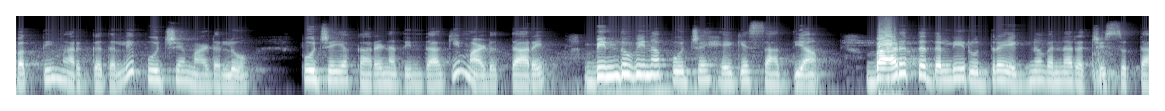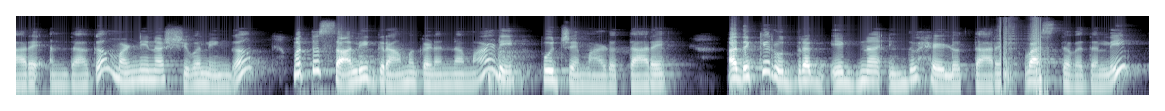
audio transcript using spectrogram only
ಭಕ್ತಿ ಮಾರ್ಗದಲ್ಲಿ ಪೂಜೆ ಮಾಡಲು, ಪೂಜೆಯ ಕಾರಣದಿಂದಾಗಿ ಮಾಡುತ್ತಾರೆ. ಬಿಂದುವಿನ ಪೂಜೆ ಹೇಗೆ ಸಾಧ್ಯ? ಭಾರತದಲ್ಲಿ ರುದ್ರ ಯಜ್ಞವನ್ನು ರಚಿಸುತ್ತಾರೆ ಅಂದಾಗ ಮಣ್ಣಿನ ಶಿವಲಿಂಗ ಮತ್ತು ಸಾಲಿಗ್ರಾಮಗಳನ್ನು ಮಾಡಿ ಪೂಜೆ ಮಾಡುತ್ತಾರೆ. ಅದಕ್ಕೆ ರುದ್ರ ಯಜ್ಞ ಎಂದು ಹೇಳುತ್ತಾರೆ. ವಾಸ್ತವದಲ್ಲಿ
